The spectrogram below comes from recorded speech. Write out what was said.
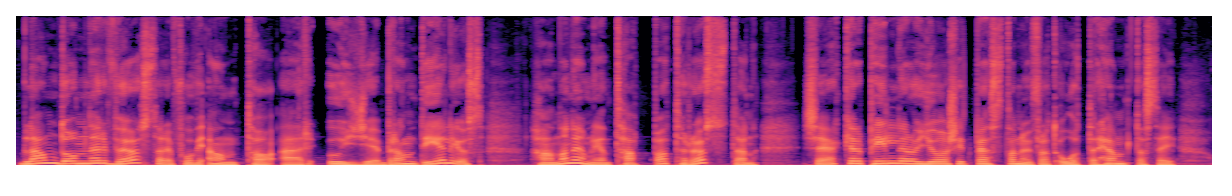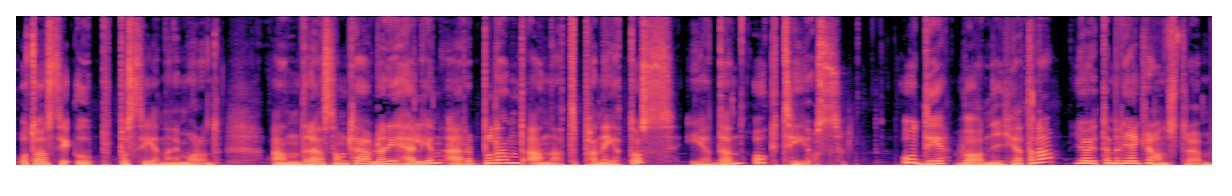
Bland de nervösare får vi anta är Uje Brandelius. Han har nämligen tappat rösten, käkar piller och gör sitt bästa nu för att återhämta sig och ta sig upp på scenen imorgon. Andra som tävlar i helgen är bland annat Panetos, Eden och Teos. Och Det var nyheterna. Jag heter Maria Granström.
